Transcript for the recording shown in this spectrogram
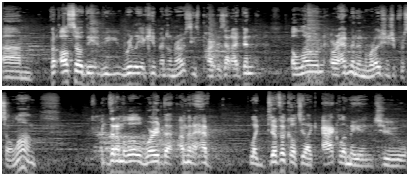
um, but also the, the really acute mental neuroses part is that I've been alone or I haven't been in a relationship for so long that I'm a little worried that I'm going to have like difficulty like acclimating to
